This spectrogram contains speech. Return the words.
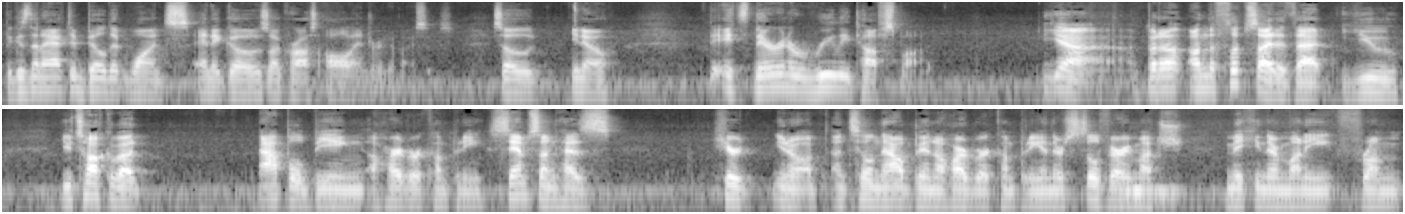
because then I have to build it once and it goes across all Android devices. So you know, it's they're in a really tough spot. Yeah, but on- the flip side of that, you you talk about Apple being a hardware company. Samsung has here, you know, up until now been a hardware company, and they're still very much making their money from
